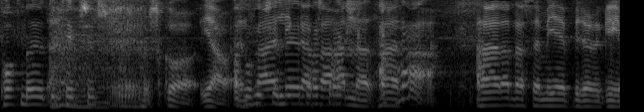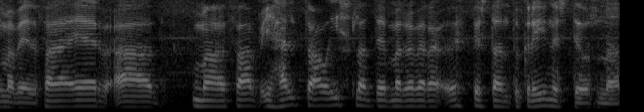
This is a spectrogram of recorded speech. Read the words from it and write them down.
popmeðutum heimsins? Sko, já, Að en það er líka það strax, annað það, er- það er annað sem ég byrjar að glíma við Það er að maður þarf, ég held á Íslandi ef maður er að vera uppistand og grínisti og svona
